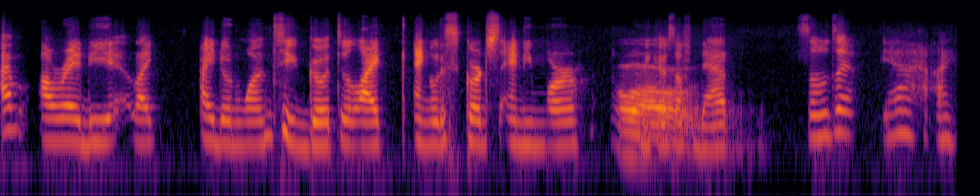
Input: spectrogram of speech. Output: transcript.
I'm already like I don't want to go to like English course anymore because Oh. of that. Sometimes, yeah, I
